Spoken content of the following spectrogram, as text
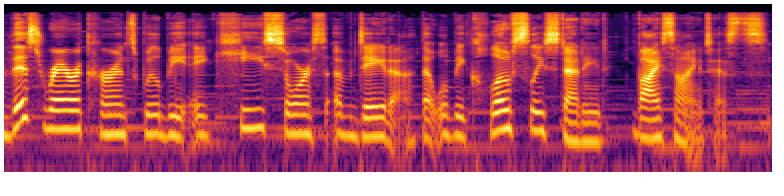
This rare occurrence will be a key source of data that will be closely studied by scientists.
